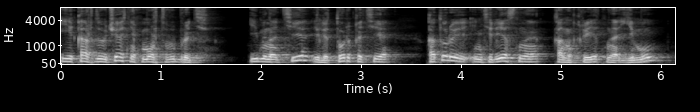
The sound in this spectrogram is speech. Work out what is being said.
И каждый участник может выбрать именно те или только те, которые интересны конкретно ему,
